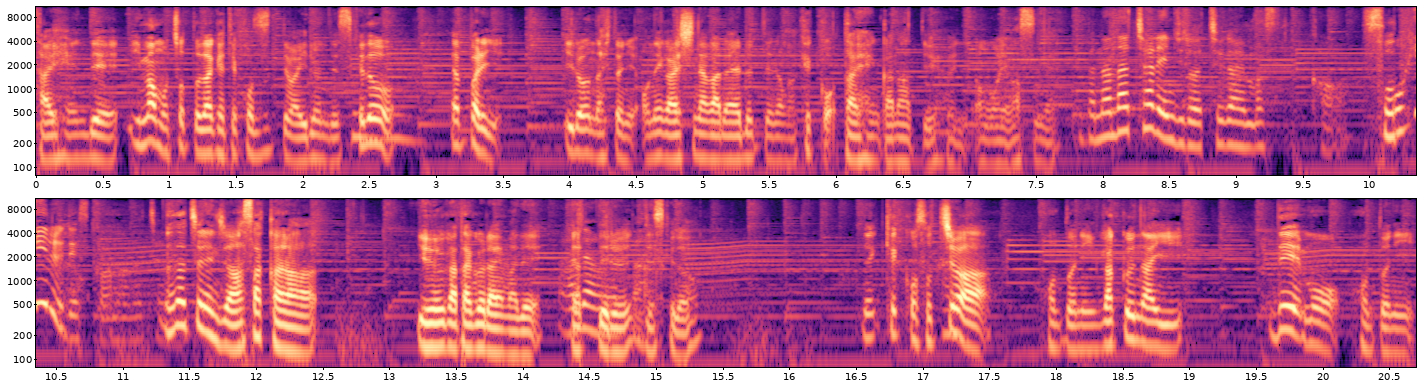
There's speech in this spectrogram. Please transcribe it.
大変で今もちょっとだけ手こずってはいるんですけど、うん。やっぱりいろんな人にお願いしながらやるっていうのが結構大変かなっていうふうに思いますね。やっぱ灘チャレンジとは違いますか？そお昼ですか？灘チャレンジ。灘チャレンジは朝から夕方ぐらいまでやってるんですけどで結構そっちは本当に学内でもう本当に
